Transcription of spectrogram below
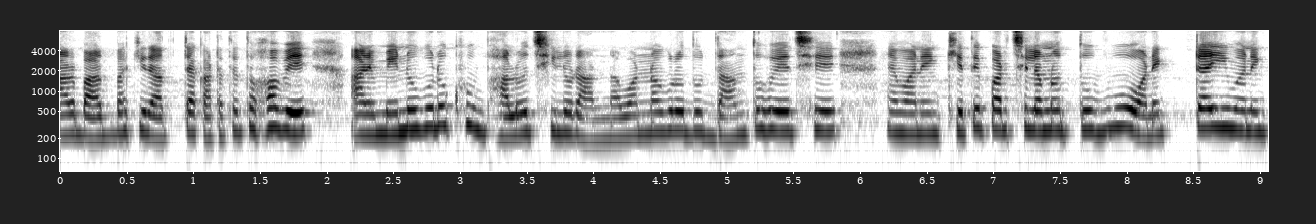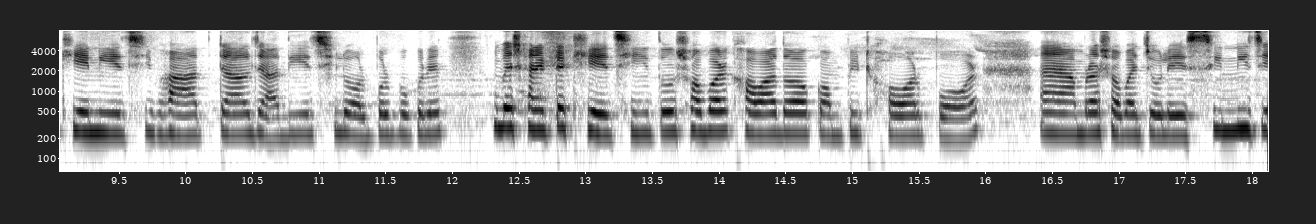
আর বাদ বাকি রাতটা কাটাতে তো হবে। আর মেনুগুলো খুব ভালো ছিল রান্না বান্নাগুলো দুর্দান্ত হয়েছে। মানে খেতে পারছিলাম না, তবুও অনেকটাই মানে খেয়ে নিয়েছি, ভাত, ডাল যা দিয়েছিল অল্প অল্প করে। বেশ খানিকটা খেয়েছি। তো সবার খাওয়া দাওয়া কমপ্লিট হওয়ার পর আমরা সবাই চলে এসেছি। নিচে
